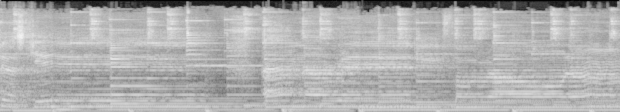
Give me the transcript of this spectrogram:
Just yet. I'm not ready for autumn.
